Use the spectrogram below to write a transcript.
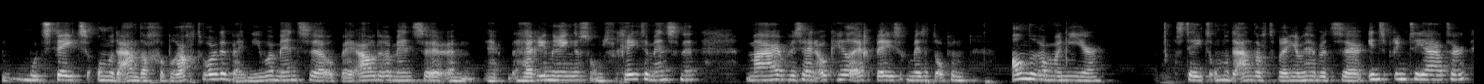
moet steeds onder de aandacht gebracht worden bij nieuwe mensen, ook bij oudere mensen. En herinneringen, soms vergeten mensen het. Maar we zijn ook heel erg bezig met het op een andere manier steeds onder de aandacht te brengen. We hebben het uh, Inspringtheater.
